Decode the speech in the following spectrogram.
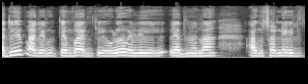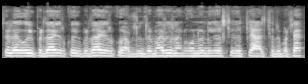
அதுவே பார்த்து எனக்கு தெம்பாக இருந்துச்சு. எவ்வளோ வலி வேதனைலாம் அவங்க சொன்ன விதத்தில் ஓ இப்படி தான் இருக்கும் இப்படி தான் இருக்கும் அப்படின்ற மாதிரி நான் ஒன்று ஒன்று யோசிச்சு வச்சு ஆச்சரியப்பட்டேன்.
